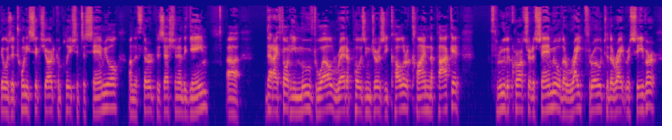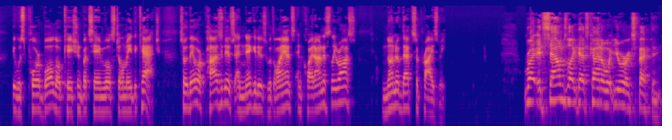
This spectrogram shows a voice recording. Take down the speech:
there was a 26 yard completion to Samuel on the third possession of the game uh, that I thought he moved well, red opposing jersey color, climbed the pocket, threw the crosser to Samuel, the right throw to the right receiver. It was poor ball location, but Samuel still made the catch. So there were positives and negatives with Lance, and quite honestly, Ross, none of that surprised me. Right. It sounds like that's kind of what you were expecting.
